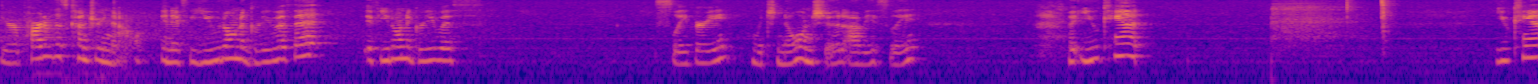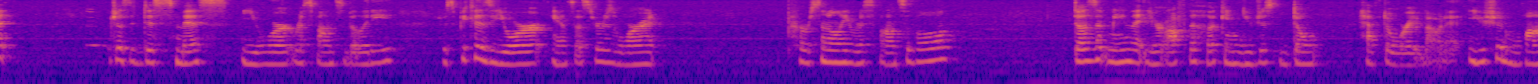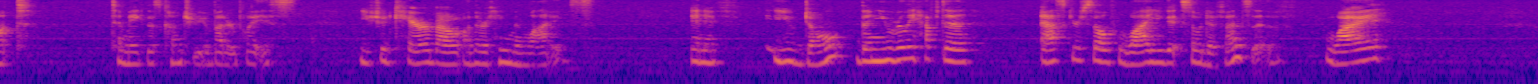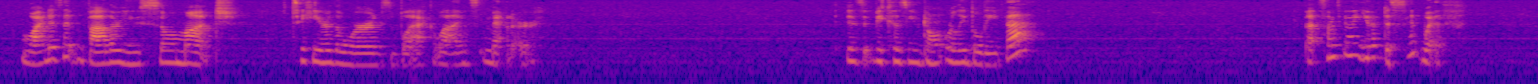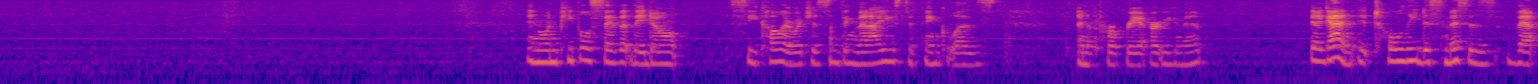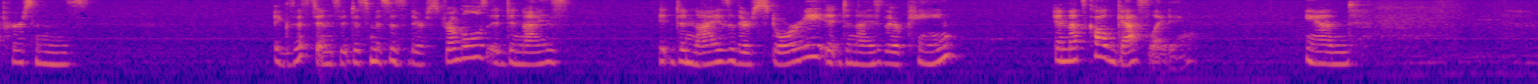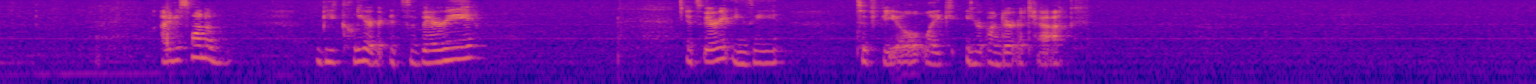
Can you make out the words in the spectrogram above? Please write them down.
You're a part of this country now. And if you don't agree with it, if you don't agree with slavery, which no one should, obviously, but you can't you can't just dismiss your responsibility just because your ancestors weren't personally responsible doesn't mean that you're off the hook and you just don't have to worry about it. You should want to make this country a better place. You should care about other human lives. And if you don't, then you really have to ask yourself why you get so defensive. Why why does it bother you so much to hear the words Black Lives Matter? Is it because you don't really believe that? That's something that you have to sit with. And when people say that they don't see color, which is something that I used to think was an appropriate argument, again, it totally dismisses that person's existence. It dismisses their struggles. It denies it denies their story. It denies their pain. And that's called gaslighting. And I just want to be clear. It's very it's very easy to feel like you're under attack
